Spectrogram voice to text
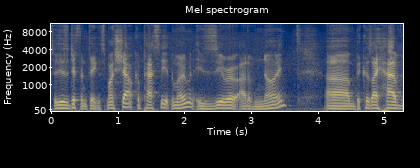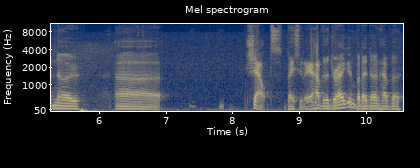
So these are different things. My shout capacity at the moment is zero out of nine um, because I have no shouts. Basically, I have the dragon, but I don't have the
